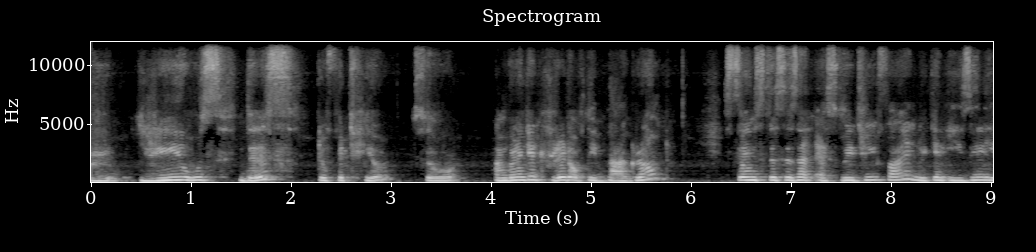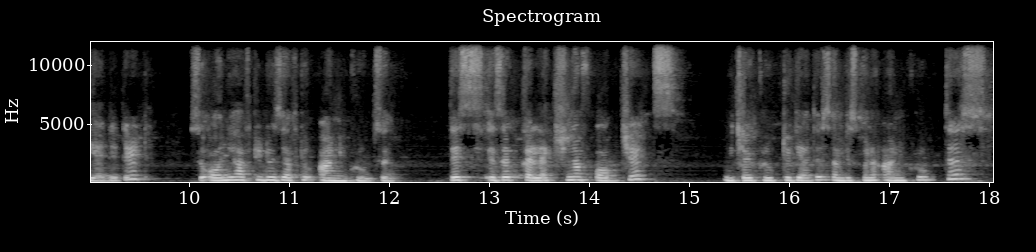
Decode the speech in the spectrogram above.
reuse this to fit here. So I'm going to get rid of the background. Since this is an SVG file, you can easily edit it. So all you have to do is you have to ungroup. So this is a collection of objects which are grouped together. So I'm just going to ungroup this.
